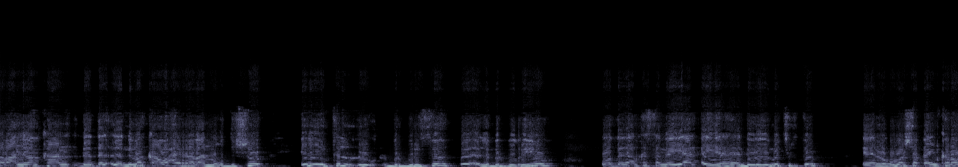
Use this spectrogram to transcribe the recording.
rabaan nimankan nimankan waxay rabaan muqdisho inay inta burburiso la burburiyo oo dagaal ka sameeyaan ay yidhahdeen dowladu ma jirto laguma shaqayn karo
